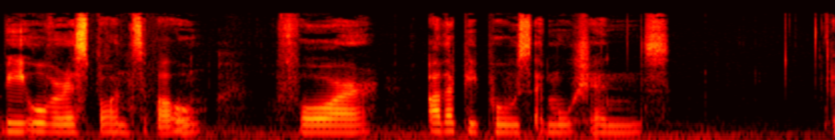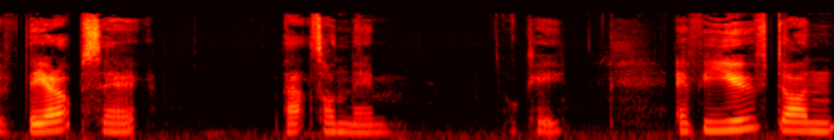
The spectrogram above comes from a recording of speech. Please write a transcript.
be over responsible for other people's emotions. If they're upset, that's on them. Okay? If you've done,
